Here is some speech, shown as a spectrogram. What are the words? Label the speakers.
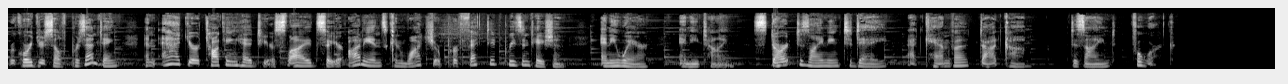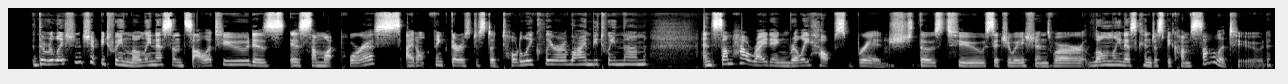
Speaker 1: Record yourself presenting and add your talking head to your slides so your audience can watch your perfected presentation anywhere, anytime. Start designing today at canva.com. Designed for work.
Speaker 2: The relationship between loneliness and solitude is is somewhat porous. I don't think there's just a totally clear line between them. And somehow writing really helps bridge those two situations where loneliness can just become solitude.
